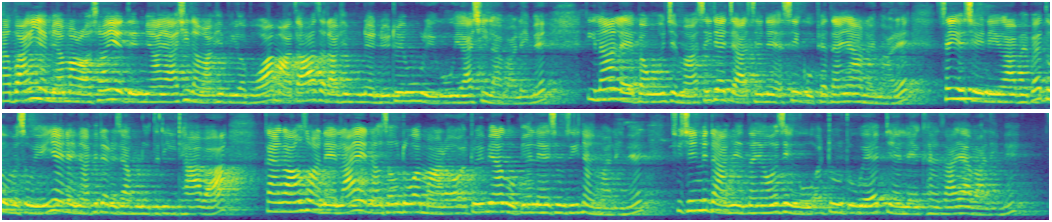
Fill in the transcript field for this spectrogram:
နောက်ပိုင်းရက်များမှာတော့ဆွမ်းရည်တင်များရရှိလာမှာဖြစ်ပြီးတော့ဘဝမှာတားစားတာဖြစ်မှုနဲ့နှွေးထွေးမှုတွေကိုရရှိလာပါလိမ့်မယ်။ဤလားလည်းပတ်ဝန်းကျင်မှာစိတ်သက်ကြဆင်းတဲ့အဆင့်ကိုဖြတ်တန်းရနိုင်ပါတယ်။စိတ်အခြေအနေကဘယ်ဘက်သို့မဆိုရင်ရနိုင်တာဖြစ်တဲ့ကြောင့်မလို့တတိထားပါ။ကံကောင်းစွာနဲ့လားရဲ့နောက်ဆုံးတစ်ဝက်မှာတော့အတွေးများကိုပြန်လည်စုစည်းနိုင်ပါလိမ့်မယ်။ချစ်ချင်းမေတ္တာဖြင့်တန်ရောစဉ်ကိုအတူတူပဲပြန်လည်ခံစားရပါလိမ့်မယ်။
